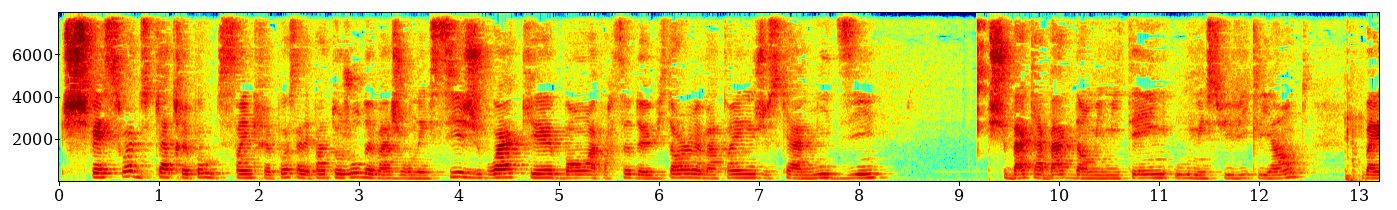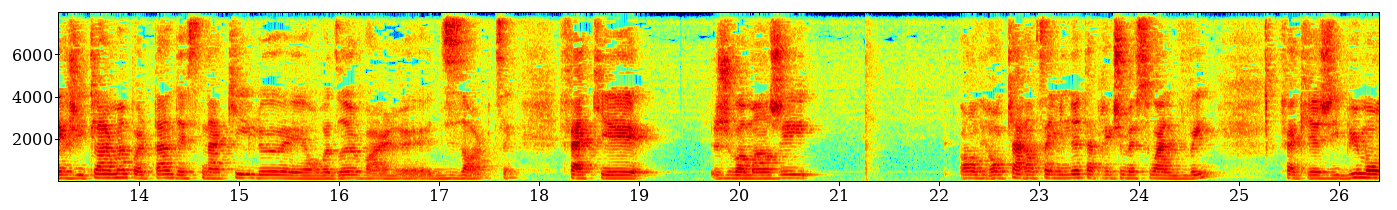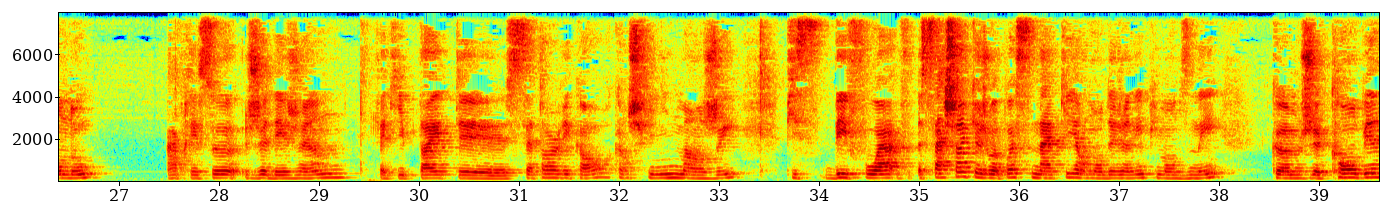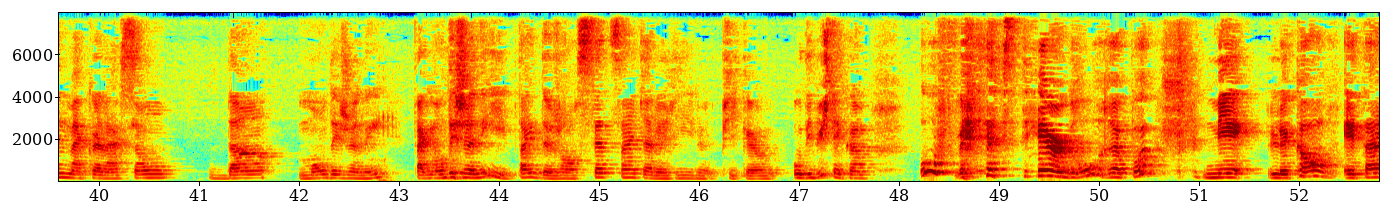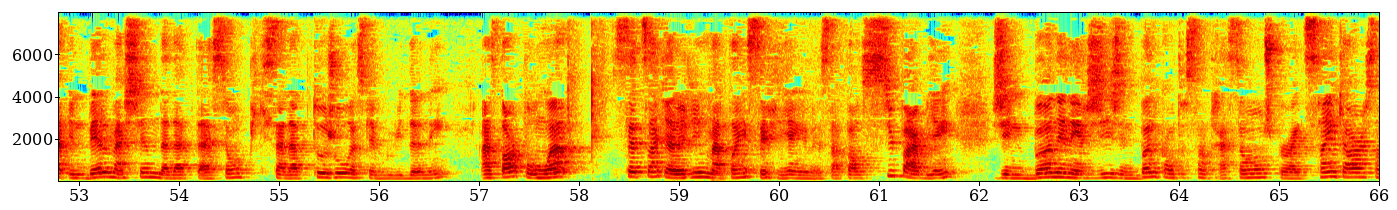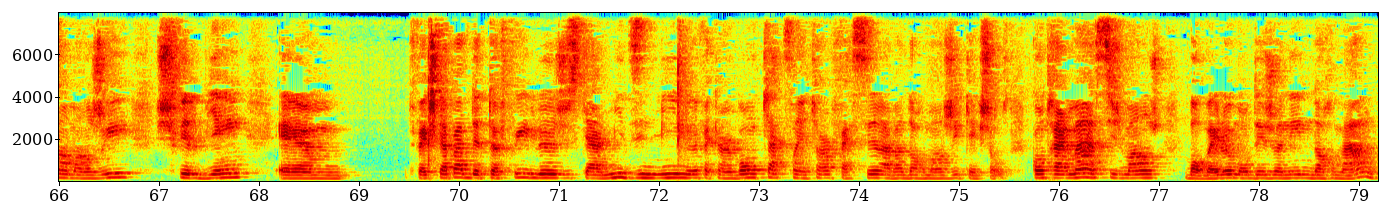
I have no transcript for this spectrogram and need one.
je fais soit du 4 repas ou du 5 repas, ça dépend toujours de ma journée. Si je vois que, bon, à partir de 8 heures le matin jusqu'à midi, je suis back à back dans mes meetings ou mes suivis clientes, ben j'ai clairement pas le temps de snacker, là, on va dire, vers 10 euh, heures, tu sais. Fait que je vais manger environ 45 minutes après que je me sois levée. Fait que j'ai bu mon eau, après ça, je déjeune. Fait qu'il est peut-être 7h15 euh, quand je finis de manger. Puis des fois, sachant que je ne vais pas snacker entre mon déjeuner puis mon dîner, comme je combine ma collation dans mon déjeuner. Fait que mon déjeuner il est peut-être de genre 700 calories. Puis comme, au début, j'étais comme, ouf, c'était un gros repas. Mais le corps étant une belle machine d'adaptation puis qui s'adapte toujours à ce que vous lui donnez, à cette heure, pour moi, 700 calories le matin, c'est rien. Ça passe super bien. J'ai une bonne énergie, j'ai une bonne concentration. Je peux être 5 heures sans manger. Je file bien. Euh, fait que je suis capable de toffer jusqu'à midi et demi. Fait qu'un bon 4-5 heures facile avant de remanger quelque chose. Contrairement à si je mange, bon, ben là, mon déjeuner normal,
